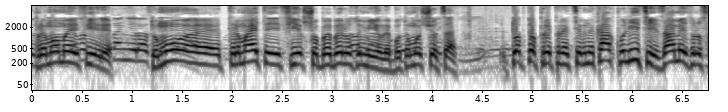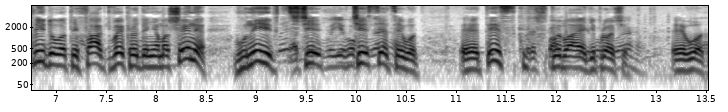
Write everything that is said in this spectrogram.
в прямому я вас ефірі. останній раз Тому е, тримайте ефір, щоб ви розуміли, бо тому що це. Тобто при працівниках поліції замість розслідувати факт викрадення машини, вони чи, чистять цей от. е, Тиск спливає і проче. Е, от.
